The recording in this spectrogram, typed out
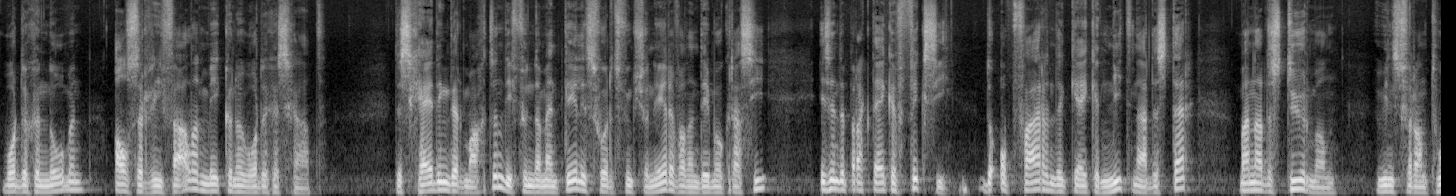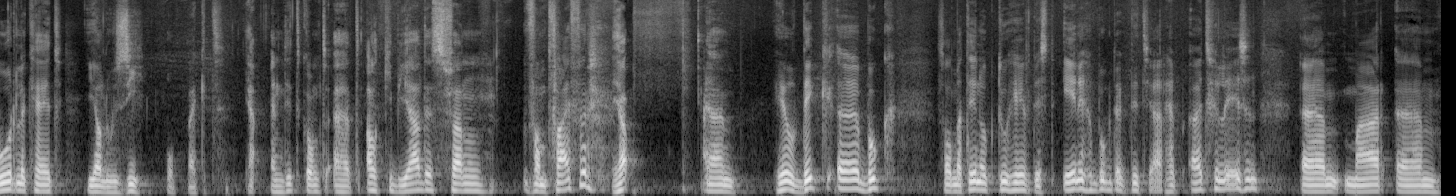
worden genomen als er rivalen mee kunnen worden geschaad. De scheiding der machten, die fundamenteel is voor het functioneren van een democratie, is in de praktijk een fictie. De opvarenden kijken niet naar de ster, maar naar de stuurman, wiens verantwoordelijkheid jaloezie opwekt. Ja, en dit komt uit Alcibiades van... Van Pfeiffer. Ja. Um, heel dik uh, boek. Ik zal meteen ook toegeven, het is het enige boek dat ik dit jaar heb uitgelezen. Um, maar um,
